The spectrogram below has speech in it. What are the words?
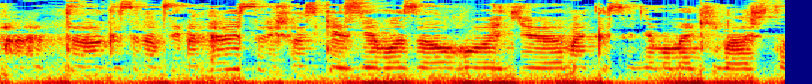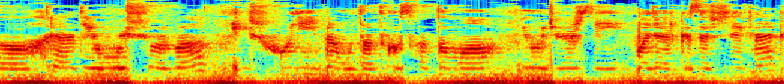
Hát köszönöm szépen. Először is hagyj kezdjem azzal, hogy megköszönjem a meghívást a rádió műsorba, és hogy így bemutatkozhatom a New Jersey magyar közösségnek.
